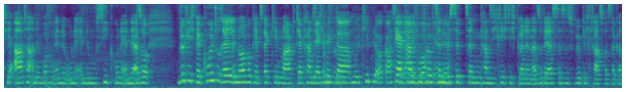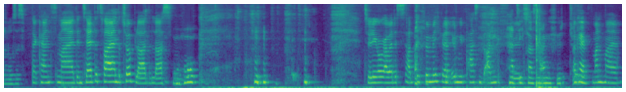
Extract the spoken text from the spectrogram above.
Theater an dem Wochenende ohne Ende, Musik ohne Ende. Also wirklich, wer kulturell in Neuburg jetzt weggehen mag, der kann Der sich kriegt am, da multiple Orgasmen der an kann vom 15. Wochenende. bis 17. kann sich richtig gönnen. Also der ist, das ist wirklich krass, was da gerade los ist. Da kannst du mal den Satisfier in der Schublade lassen. Entschuldigung, aber das hat sich für mich gerade irgendwie passend angefühlt. Hat sich passend angefühlt. Okay. Manchmal.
